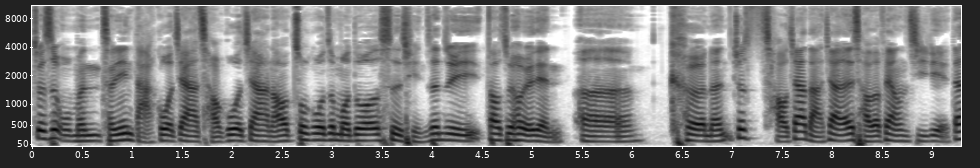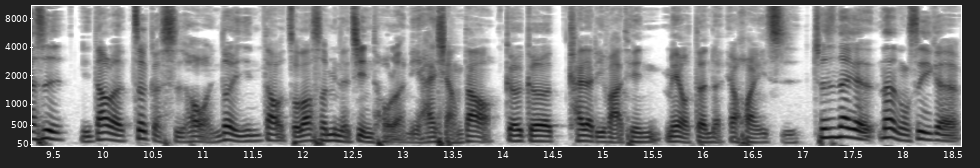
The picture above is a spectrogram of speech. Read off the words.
就是我们曾经打过架、吵过架，然后做过这么多事情，甚至于到最后有点呃，可能就吵架打架，而且吵得非常激烈。但是你到了这个时候，你都已经到走到生命的尽头了，你还想到哥哥开的理发厅没有灯了，要换一支，就是那个那种是一个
